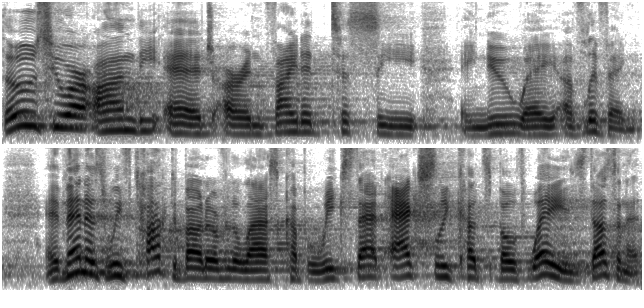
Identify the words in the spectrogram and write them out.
Those who are on the edge are invited to see a new way of living. And then, as we've talked about over the last couple weeks, that actually cuts both ways, doesn't it?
